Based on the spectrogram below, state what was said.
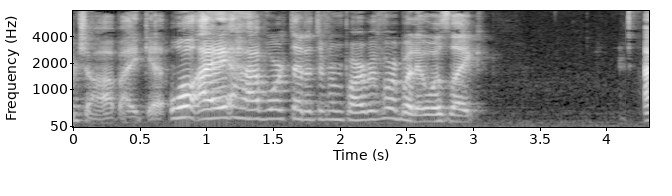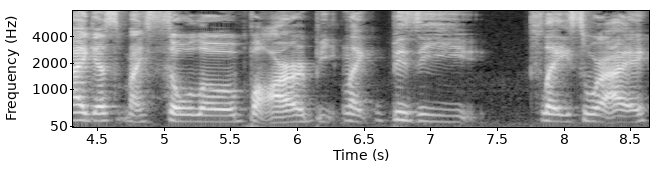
job, I guess. Well, I have worked at a different bar before, but it was like, I guess my solo bar, be, like busy place where I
